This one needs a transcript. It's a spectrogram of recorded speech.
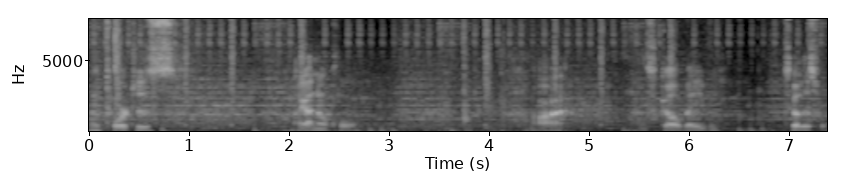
How many torches? I got no coal. Alright. Let's go, baby. Let's go this way.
